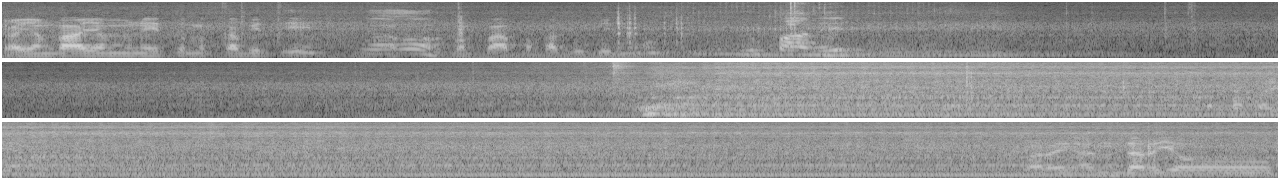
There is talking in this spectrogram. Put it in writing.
Kayang-kaya mo na ito magkabit eh. Oo. Magpapakabitin mo. Yung panel. Papatayan. Para yung andar yung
